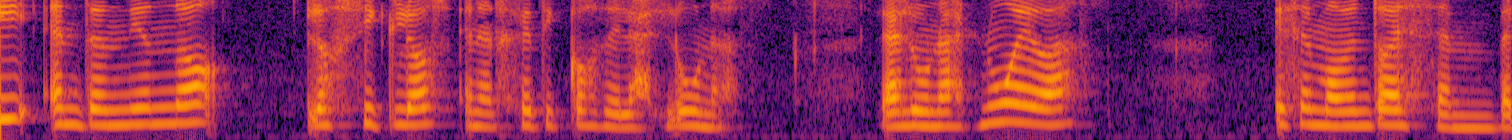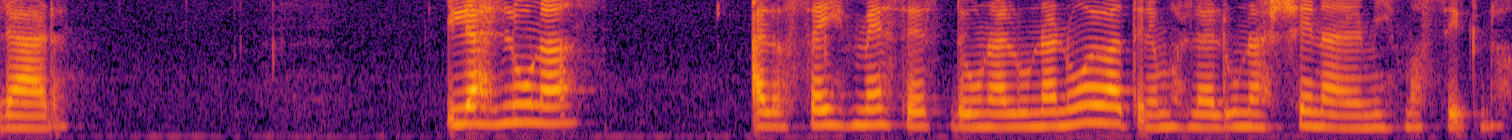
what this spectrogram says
y entendiendo los ciclos energéticos de las lunas. Las lunas nuevas es el momento de sembrar. Y las lunas, a los seis meses de una luna nueva, tenemos la luna llena en el mismo signo.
